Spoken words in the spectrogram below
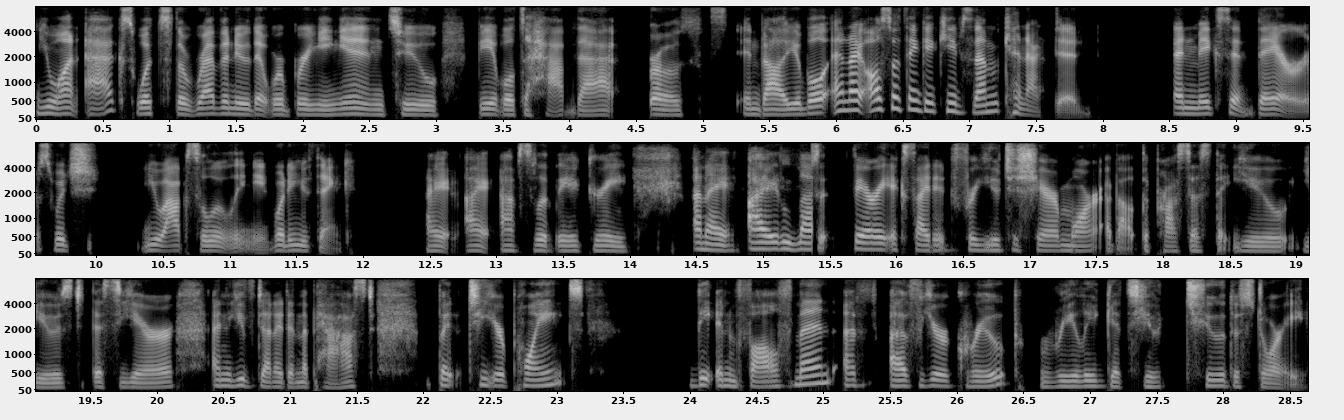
you want X. What's the revenue that we're bringing in to be able to have that growth invaluable. And I also think it keeps them connected and makes it theirs, which you absolutely need. What do you think? I, I absolutely agree. And I, I love very excited for you to share more about the process that you used this year. And you've done it in the past. But to your point, the involvement of, of your group really gets you to the story.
